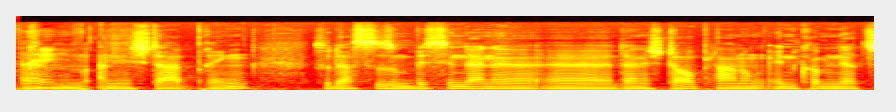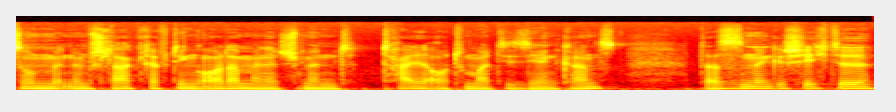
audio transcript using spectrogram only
okay. ähm, an den Start bringen, sodass du so ein bisschen deine, äh, deine Stauplanung in Kombination mit einem schlagkräftigen Order-Management teilautomatisieren kannst. Das ist eine Geschichte,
